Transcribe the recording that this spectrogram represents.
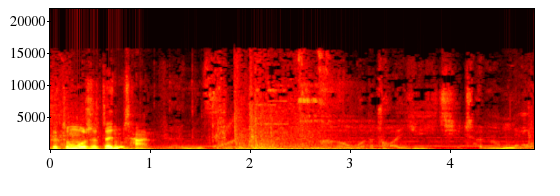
这中路是真惨，人和我的船一起沉没了。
